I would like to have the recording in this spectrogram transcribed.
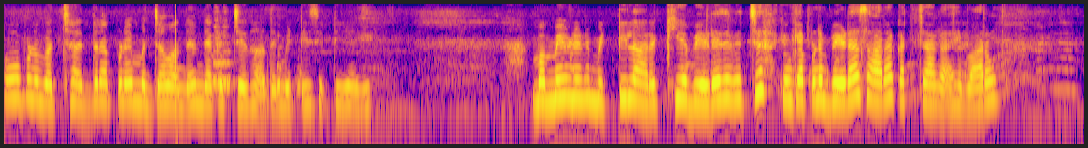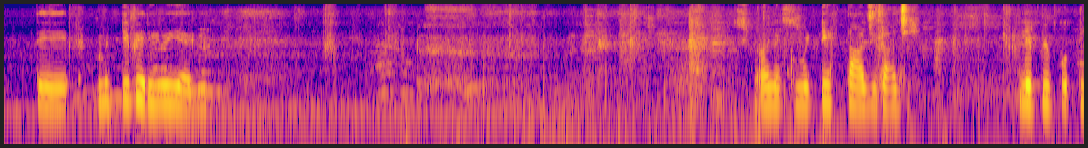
ਉਹ ਆਪਣਾ ਬੱਚਾ ਇੱਧਰ ਆਪਣੇ ਮੱਝਾਂ ਬੰਦੇ ਹੁੰਦੇ ਆ, ਕੱਚੇ ਥਾਂ ਤੇ, ਮਿੱਟੀ ਸਿੱਟੀ ਹੈਗੀ। ਮੰਮੀ ਹੁਣੇ ਨੇ ਮਿੱਟੀ ਲਾ ਰੱਖੀ ਹੈ ਬੇੜੇ ਦੇ ਵਿੱਚ, ਕਿਉਂਕਿ ਆਪਣਾ ਬੇੜਾ ਸਾਰਾ ਕੱਚਾ ਗਾ ਇਹ ਬਾਹਰੋਂ। ਤੇ ਮਿੱਟੀ ਫੇਰੀ ਹੋਈ ਹੈਗੀ। ਆ ਦੇਖੋ ਮਿੱਟੀ ਤਾਜੀ ਤਾਜੀ, ਲੇਪੀ ਪੋਤੀ।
